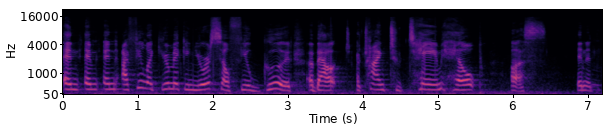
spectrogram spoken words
and and and I feel like you're making yourself feel good about trying to tame, help us, and it.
